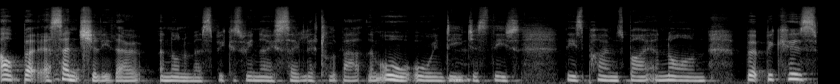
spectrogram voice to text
Oh, but essentially they're anonymous because we know so little about them, or, or indeed mm. just these these poems by Anon. But because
